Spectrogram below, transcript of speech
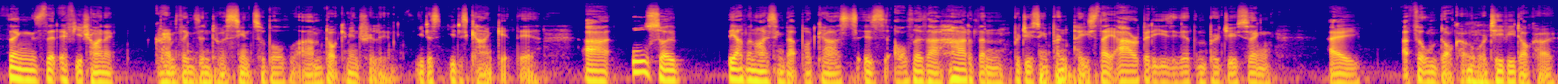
things that if you're trying to cram things into a sensible um, documentary length, you just, you just can't get there. Uh, also, the other nice thing about podcasts is although they're harder than producing a print piece, they are a bit easier than producing a, a film doco or a TV doco,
